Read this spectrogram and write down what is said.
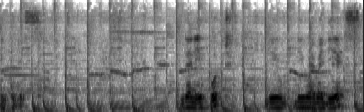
into this. Then you put dy by dx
